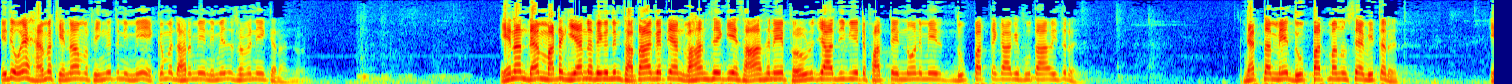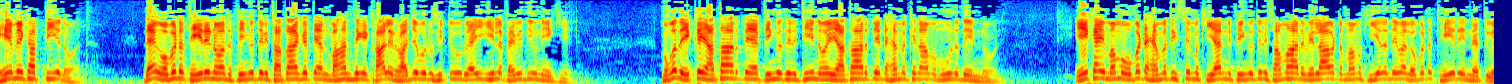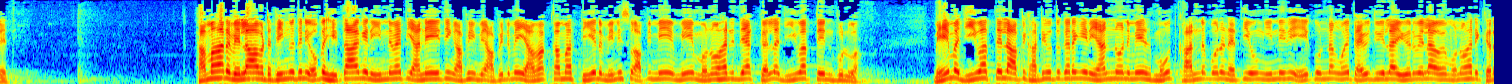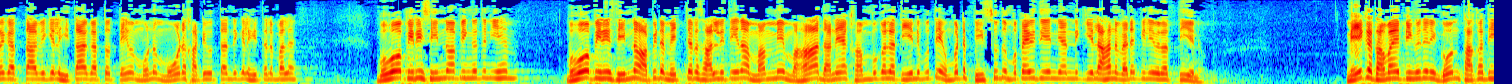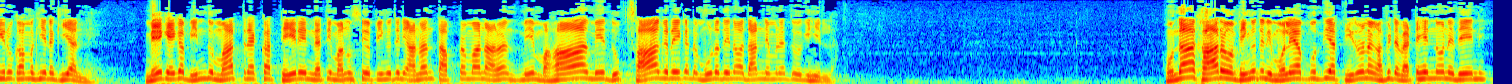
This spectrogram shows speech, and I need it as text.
ඉතින් ඔය හැම කෙනාම පින්වතුනි මේ එකම ධර්මයේ නෙමෙයිද ශ්‍රවණය කරන්න ඕනේ? එහෙනම් දැන් මට කියන්න පින්වතුනි තථාගතයන් වහන්සේගේ ශාසනයේ ප්‍රවෘජාදිවියට පත් වෙන්න ඕනේ මේ දුප්පත් එකාගේ පුතා විතරද? නැත්නම් මේ දුප්පත් මිනිස්සයා විතරද? එහෙම එකක් තියෙනවද? දැන් ඔබට තේරෙනවද පිංගුතුනි තථාගතයන් වහන්සේගේ කාලේ රජවරු සිටුවරු ඇයි ගිහිල්ලා පැවිදි වුණේ කියලා? මොකද එක යථාර්ථයයි පිංගුතුනි තියෙන ওই යථාර්ථයට හැම කෙනාම මුහුණ දෙන්න ඕනේ. ඒකයි මම ඔබට හැමතිස්සෙම කියන්නේ පිංගුතුනි සමහර වෙලාවට මම කියන දේවල් ඔබට තේරෙන්නේ නැතුව ඇති. සමහර වෙලාවට පිංගුතුනි ඔබ හිතාගෙන ඉන්නව ඇති අනේ ඉතින් අපි අපිට මේ යමක් කමක් තියෙන මිනිස්සු අපි මේ මේ මොන හරි දෙයක් කරලා ජීවත් වෙන්න පුළුවන්. මෙහෙම ජීවත් වෙලා අපි කටයුතු කරගෙන යන්න ඕනේ මේ මොහොත් කන්න බොන නැති උන් ඉන්නේ ඉතින් ඒකුන් නම් ඔය පැවිදි වෙලා ඉවර වෙලා ඔය මොන හරි කරගත්තාවි කියලා හිතාගත්තොත් එහෙම මොන මෝඩ කටයුත්තක්ද කියලා හිතලා බලන්න. බොහෝ පිරිස් ඉන්නවා පින්වතුනි එහෙම. බොහෝ පිරිස් ඉන්නවා අපිට මෙච්චර සල්ලි තියෙනවා මම මේ මහා ධනයක් හම්බ කරලා තියෙන පුතේ උඹට පිස්සුද උඹ පැවිදි වෙන්න යන්නේ කියලා අහන වැඩපිළිවෙලක් තියෙනවා. මේක තමයි පින්වතුනි ගොන් තකතිරුකම කියලා කියන්නේ. මේක එක බින්දු මාත්‍රයක්වත් තේරෙන්නේ නැති මිනිස්සු පින්වතුනි අනන්ත අප්‍රමාණ අනන්ත මේ මහා මේ දුක් සාගරයකට මුහුණ දෙනවා දන්නේම නැතුව ගිහිල්ලා. හොඳාකාරම පිංගුතුනි මොලයක් බුද්ධියක් තිරන නම් අපිට වැටහෙන්න ඕනේ දෙන්නේ.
